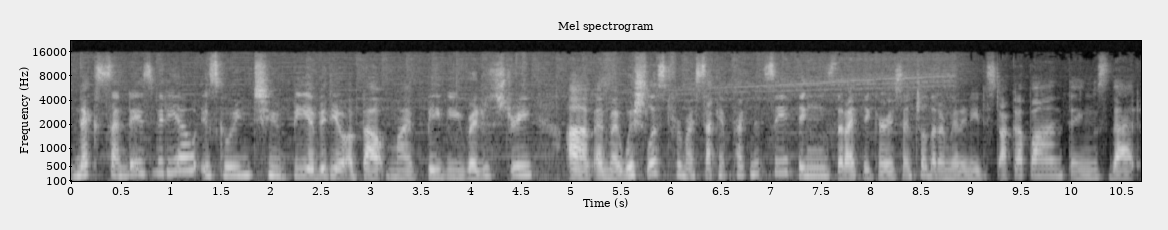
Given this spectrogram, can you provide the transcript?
Next Sunday's video is going to be a video about my baby registry um, and my wish list for my second pregnancy, things that I think are essential that I'm going to need to stock up on, things that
